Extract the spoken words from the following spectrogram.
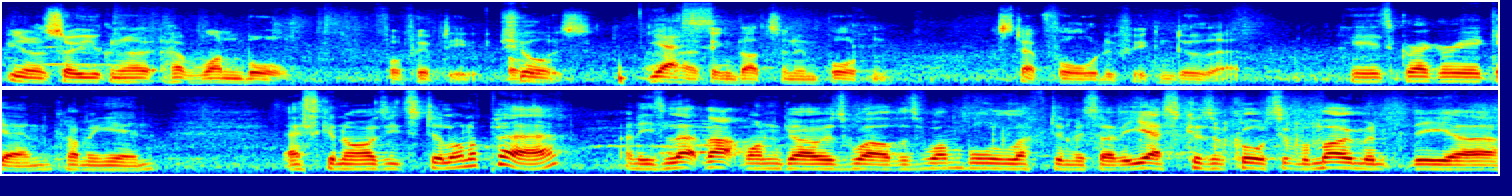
you know, so you can have one ball for 50 Sure. overs. Yes. I think that's an important step forward if you can do that. Here's Gregory again coming in. Eskinazi's still on a pair, and he's let that one go as well. There's one ball left in this over. Yes, because of course at the moment the uh,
